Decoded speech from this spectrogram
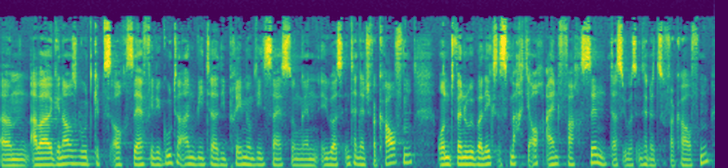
Ähm, aber genauso gut gibt es auch sehr viele gute Anbieter, die Premium-Dienstleistungen übers Internet verkaufen. Und wenn du überlegst, es macht ja auch einfach Sinn, das übers Internet zu verkaufen,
